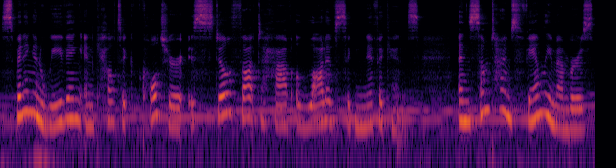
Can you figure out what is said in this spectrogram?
Spinning and weaving in Celtic culture is still thought to have a lot of significance, and sometimes family members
